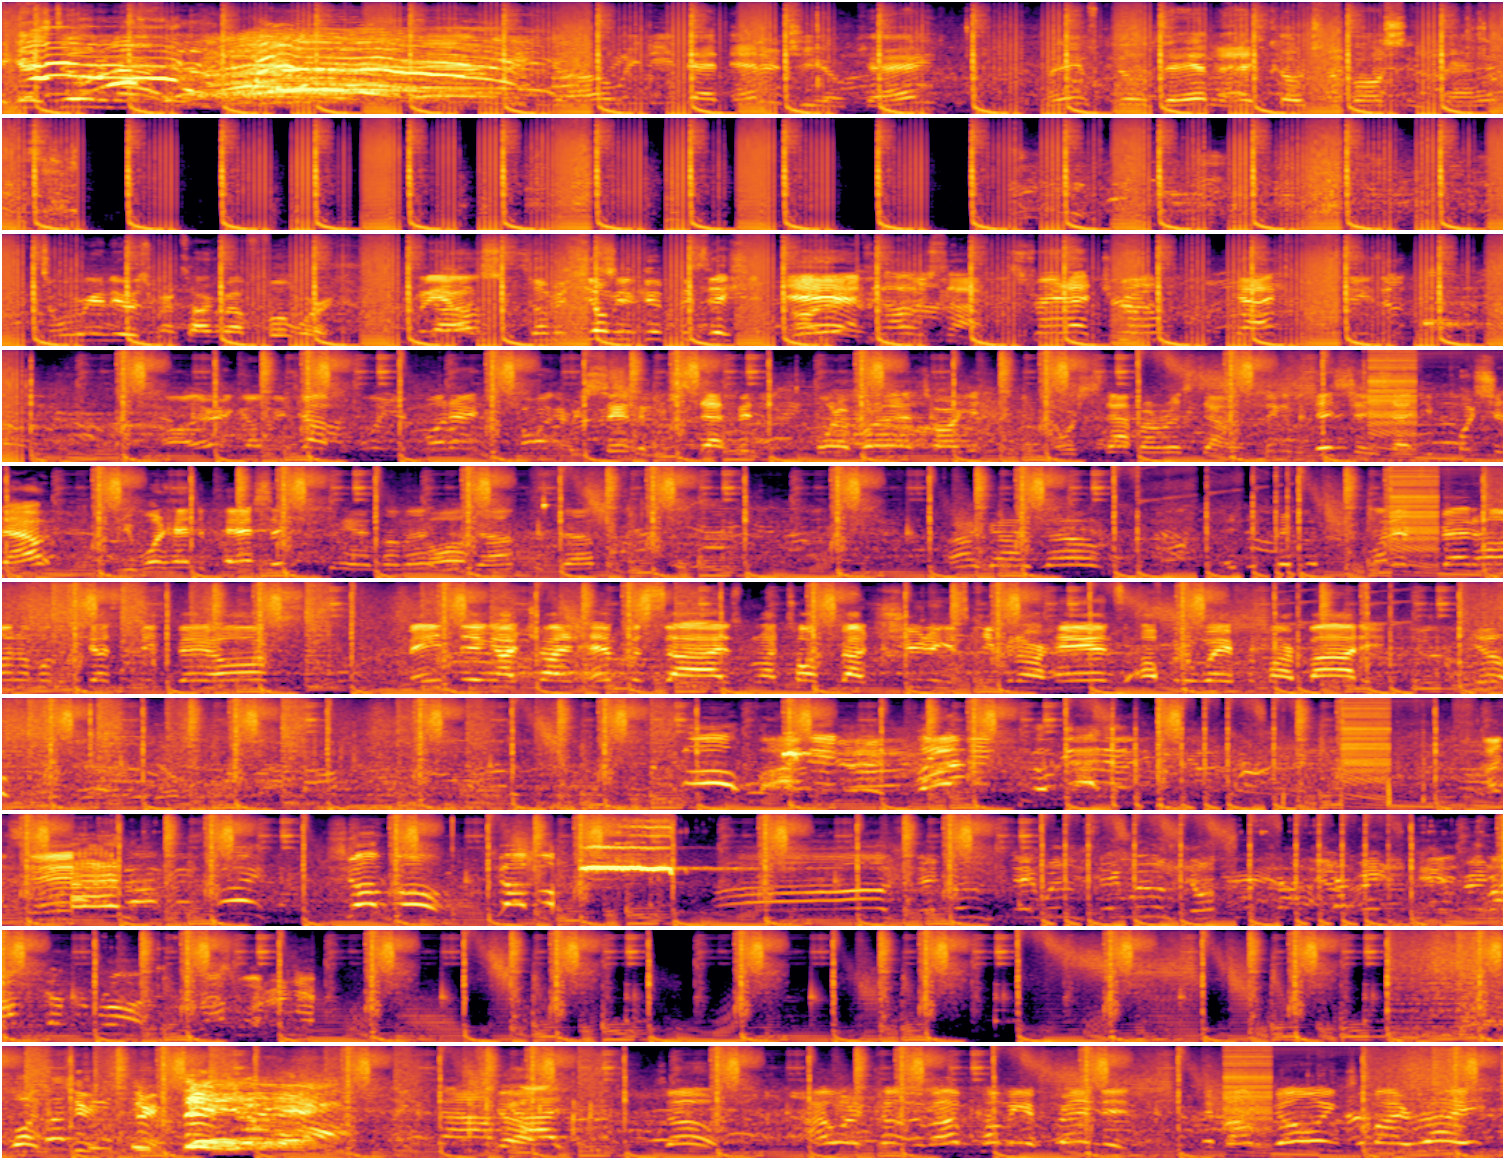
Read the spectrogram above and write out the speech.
you guys doing tonight? There we go. We need that energy, okay? My name's Bill Daye. I'm the head coach of the Boston Cannons. So what we're gonna do is we're gonna talk about footwork. Anybody else? Somebody show me a good position. Yeah, to the other side. Straight at Drew. Target. We're standing, we're stepping, pulling our butt on that target, and we're snapping our wrist down. The thing with this is that you push it out, you one-handed pass it. Hands on that. Good job. Good job. All right, guys. Now, it's a ticket. My name's Ben Hunt. I'm on the Chesapeake Bayhawks. Main thing I try and emphasize when I talk about shooting is keeping our hands up and away from our body. Yo. One, two, three. See you there. Go. So, I want to come. If I'm coming at Brendan, if I'm going to my right,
